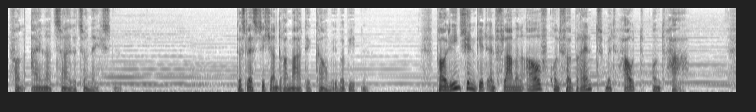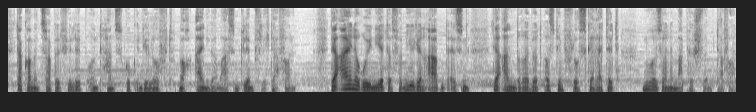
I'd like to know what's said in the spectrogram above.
von einer Zeile zur nächsten. Das lässt sich an Dramatik kaum überbieten. Paulinchen geht in Flammen auf und verbrennt mit Haut und Haar. Da kommen Zappel-Philipp und Hans-Guck in die Luft, noch einigermaßen glimpflich davon. Der eine ruiniert das Familienabendessen, der andere wird aus dem Fluss gerettet, nur seine Mappe schwimmt davon.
